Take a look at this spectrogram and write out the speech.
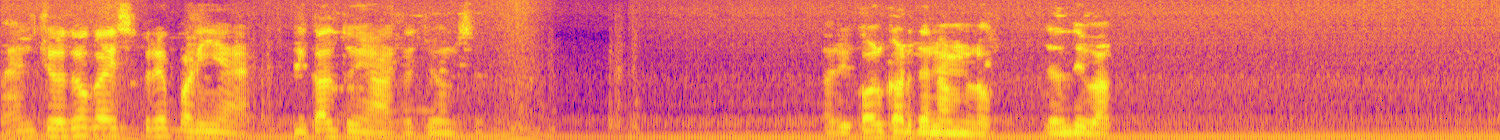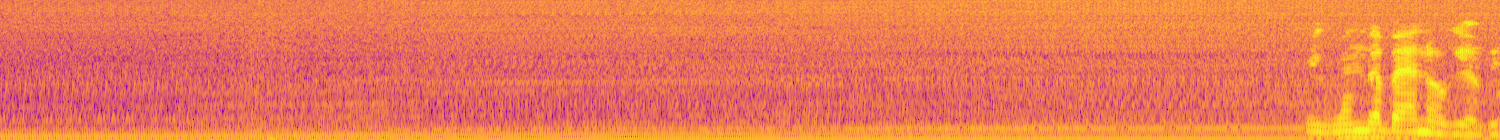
बहन चौदह का स्प्रे बढ़िया है। निकल तू यहाँ से, जोन से। रिकॉल कर देना हम लोग। जल्दी भाग। एक बंदा बैन हो गया अभी,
